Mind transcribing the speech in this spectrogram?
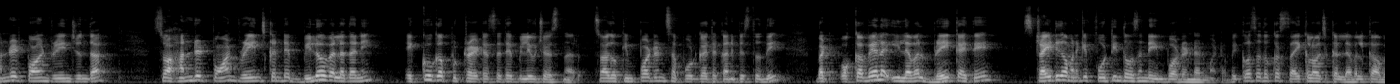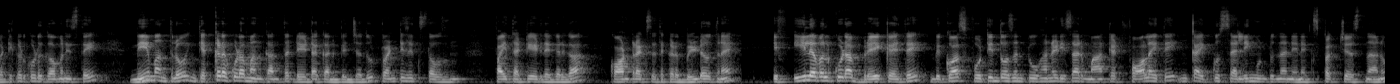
hundred point range ఉందా? సో హండ్రెడ్ పాయింట్ రేంజ్ కంటే బిలో వెళ్ళదని ఎక్కువగా పుట్ రైటర్స్ అయితే బిలీవ్ చేస్తున్నారు. సో అదొక ఇంపార్టెంట్ సపోర్ట్గా అయితే కనిపిస్తుంది. బట్ ఒకవేళ ఈ లెవెల్ బ్రేక్ అయితే స్ట్రైట్గా మనకి ఫోర్టీన్ థౌసండ్ ఇంపార్టెంట్ అనమాట బికాస్ అదొక సైకలాజికల్ లెవెల్ కాబట్టి ఇక్కడ కూడా గమనిస్తే మే మంత్లో ఇంకెక్కడ కూడా మనకు అంత డేటా కనిపించదు. Twenty six thousand five thirty eight దగ్గరగా కాంట్రాక్ట్స్ అయితే ఇక్కడ బిల్డ్ అవుతున్నాయి. ఇఫ్ ఈ లెవెల్ కూడా బ్రేక్ అయితే because fourteen thousand two hundred ఈసారి మార్కెట్ ఫాల్ అయితే ఇంకా ఎక్కువ సెల్లింగ్ ఉంటుందని నేను ఎక్స్పెక్ట్ చేస్తున్నాను.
